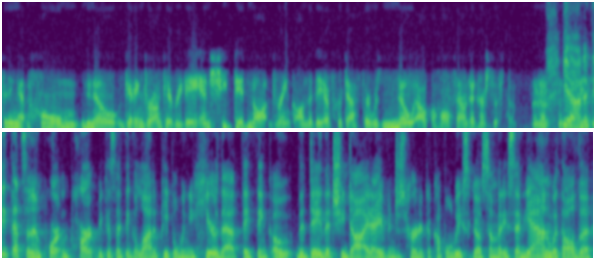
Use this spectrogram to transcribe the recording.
sitting at home, you know, getting drunk every day, and she did not drink on the day of her death. There was no alcohol found in her system. yeah, and I think that's an important part because I think a lot of people, when you hear that, they think, oh, the day that she died. I even just heard it a couple of weeks ago. Somebody said, yeah, and with all the,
